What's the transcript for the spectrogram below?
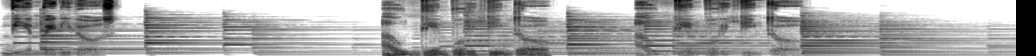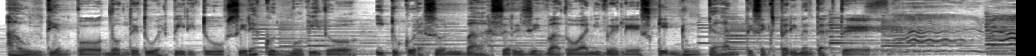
bienvenidos a un tiempo distinto, a un tiempo distinto, a un tiempo donde tu espíritu será conmovido y tu corazón va a ser llevado a niveles que nunca antes experimentaste. Sálvanos,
